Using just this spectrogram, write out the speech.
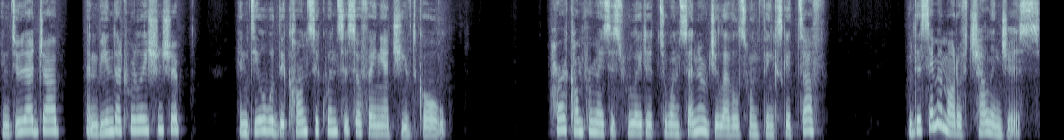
and do that job and be in that relationship and deal with the consequences of any achieved goal. How are compromises related to one's energy levels when things get tough? With the same amount of challenges,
